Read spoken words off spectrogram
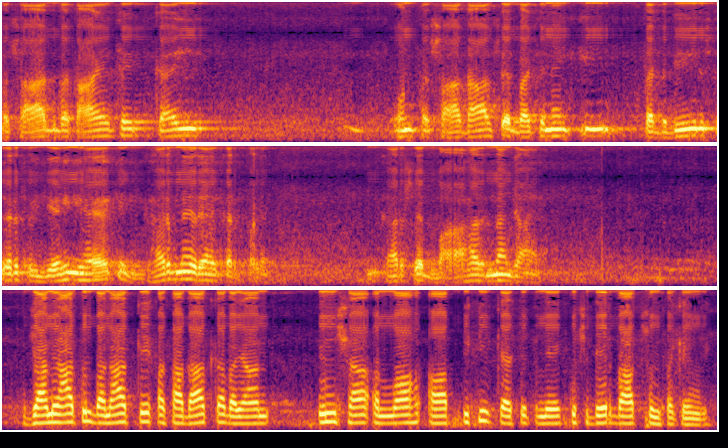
فساد بتائے تھے، کئی ان فسادات سے بچنے کی تدبیر صرف یہی ہے کہ گھر میں رہ کر پڑھیں، گھر سے باہر نہ جائیں۔ جامعات البنات کے فسادات کا بیان، انشاءاللہ اللہ آپ اسی کیسٹ میں کچھ دیر بعد سن سکیں گے۔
